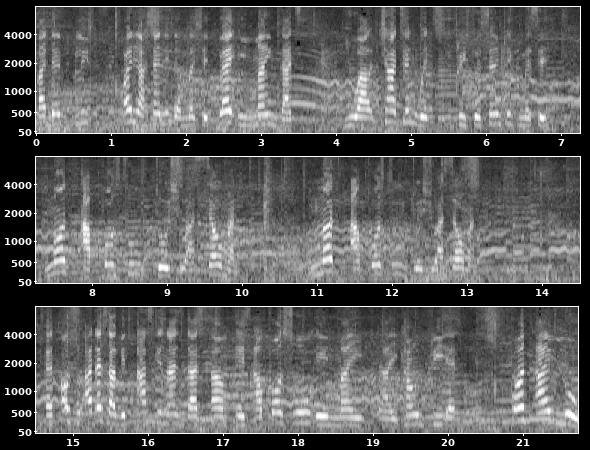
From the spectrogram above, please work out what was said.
but then please, when you are sending the message, bear in mind that you are chatting with Christocentric message not Apostle Joshua Selman. Not Apostle Joshua Selman. And also, others have been asking us that um, is Apostle in my uh, country. And what I know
